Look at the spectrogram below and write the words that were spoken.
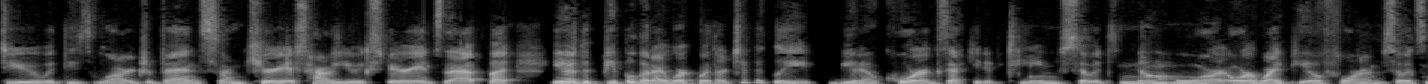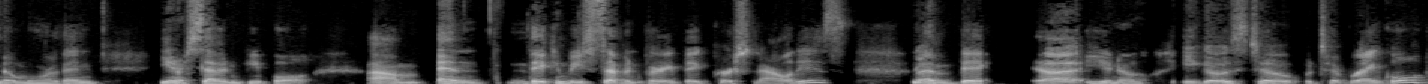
do with these large events i'm curious how you experience that but you know the people that i work with are typically you know core executive teams so it's no more or ypo forum so it's no more than you know seven people um, and they can be seven very big personalities yeah. and big uh, you know egos to to wrangle.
